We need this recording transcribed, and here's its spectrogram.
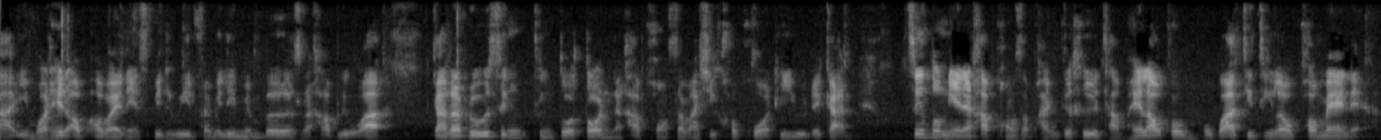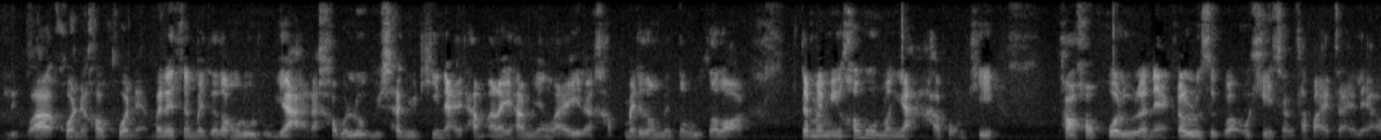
uh, importance of awareness between family members นะครับหรือว่าการรับรู้ซึ่งถึงตัวตนนะครับของสมาชิกครอบครัวที่อยู่ด้วยกัน ซึ่งตรงนี้นะครับความสำคัญก็คือทำให้เราพบว่าจริงๆแล้วพ่อแม่เนี่ยหรือว่าคนในครอบครัวเนี่ยไม่ได้จำเป็นจะต้องรู้ทุกอย่างนะครับว่าลูกอยู่ชั้นอยู่ที่ไหนทำอะไรทำอย่างไรนะครับไม่ได้ต้องเป็นต้องรู้ตลอด แต่มันมีข้อมูลบางอย่างครับผมที่พอครอบครัวรู้แล้วเนี่ยก็รู้สึกว่าโอเคฉันสบายใจแล้ว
